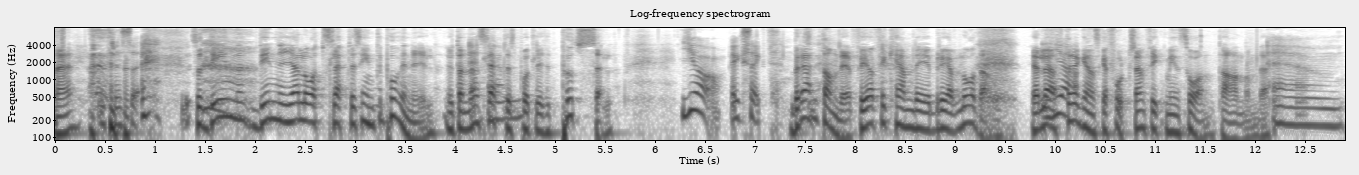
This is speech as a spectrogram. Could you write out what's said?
Nej. Så din, din nya låt släpptes inte på vinyl utan den släpptes på ett litet pussel. Ja, exakt. Berätta om det, för jag fick hem det i brevlådan. Jag löste Ja. det ganska fort, sen fick min son ta hand om det. Ehm,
